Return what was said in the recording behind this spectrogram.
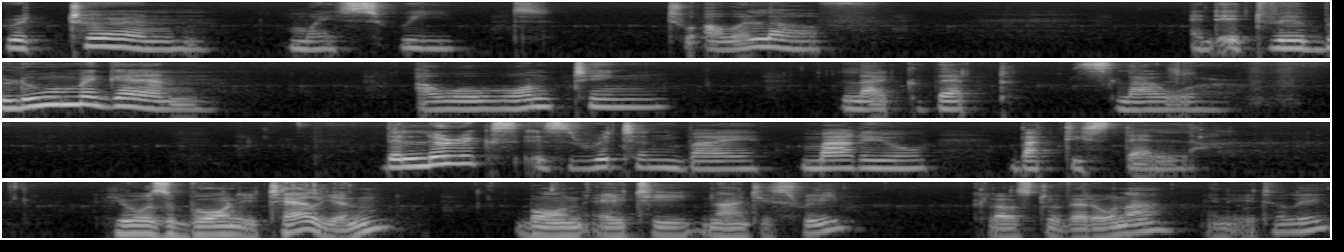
return, my sweet, to our love, and it will bloom again, our wanting like that flower. The lyrics is written by Mario Battistella. He was a born Italian, born 1893, close to Verona in Italy.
